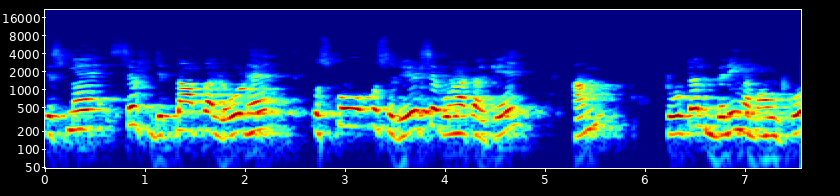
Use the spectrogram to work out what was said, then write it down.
इसमें सिर्फ़ जितना आपका लोड है, उसको उस रेट से गुणा करके हम टोटल बिलिंग अमाउंट को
